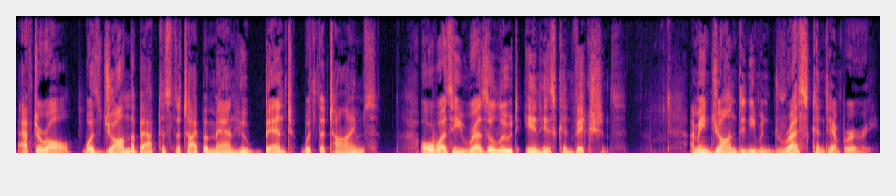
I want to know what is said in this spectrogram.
After all, was John the Baptist the type of man who bent with the times? Or was he resolute in his convictions? I mean, John didn't even dress contemporary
